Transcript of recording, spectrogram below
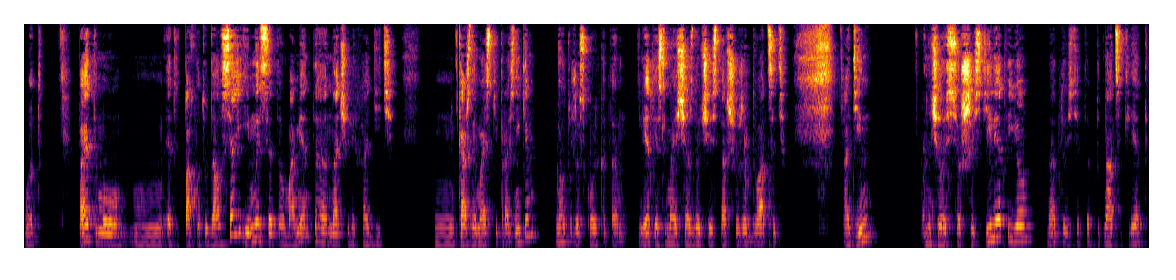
Вот. Поэтому этот поход удался, и мы с этого момента начали ходить каждые майские праздники. Ну, вот уже сколько-то лет. Если моя сейчас дочь есть старше, уже 21. Началось все с 6 лет ее, да, то есть это 15 лет.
